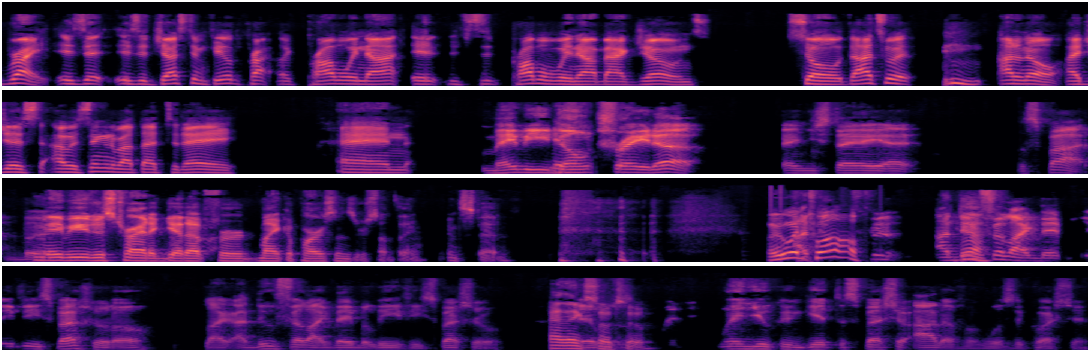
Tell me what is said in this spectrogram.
right is it is it Justin Fields? Pro- like probably not. It, it's probably not Mac Jones. So that's what I don't know. I just I was thinking about that today, and Maybe you If- don't trade up and you stay at the spot, but Maybe you just try to get up for Micah Parsons or something instead. we went I do twelve. feel- I do Yeah. feel like they believe he's special, though. Like I do feel like they believe he's special. I think It so was too. When you can get the special out of him was the question.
